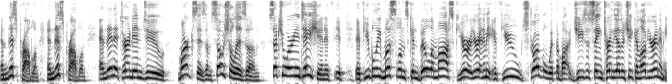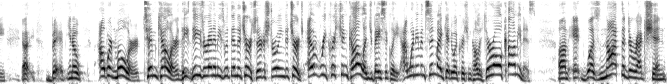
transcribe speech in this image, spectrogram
and this problem and this problem. And then it turned into Marxism, socialism, sexual orientation. If if if you believe Muslims can build a mosque, you're your enemy. If you struggle with the Jesus saying turn the other cheek and love your enemy, uh, you know Albert Mohler, Tim Keller, the, these are enemies within the church. They're destroying the church. Every Christian college, basically. I wouldn't even send my kid to a Christian college. They're all communists. Um, it was not the direction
